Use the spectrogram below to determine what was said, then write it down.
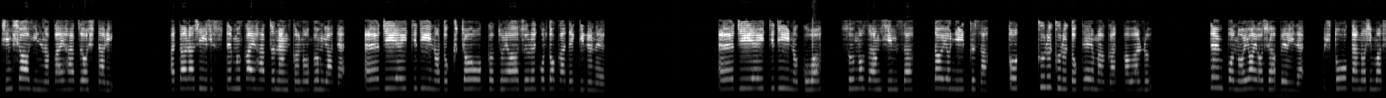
新商品の開発をしたり、新しいシステム開発なんかの分野で ADHD の特徴を活用することができるね。ADHD の子は、その斬新さとユニークさと、くるくるとテーマが変わる。テンポの良いおしゃべりで、人を楽しませ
